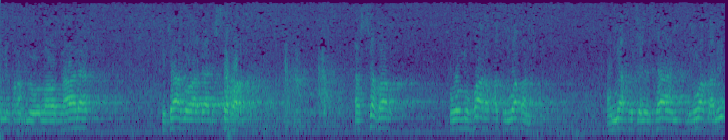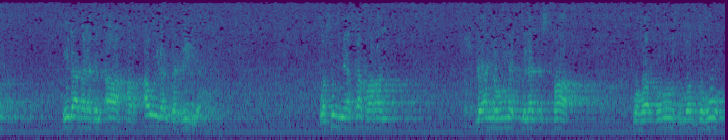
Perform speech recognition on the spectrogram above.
رحمه الله تعالى كتاب آداب السفر. السفر هو مفارقة الوطن. أن يخرج الإنسان من وطنه إلى بلد آخر أو إلى البرية وسمي سفرا لأنه من الإسفار وهو البروز والظهور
